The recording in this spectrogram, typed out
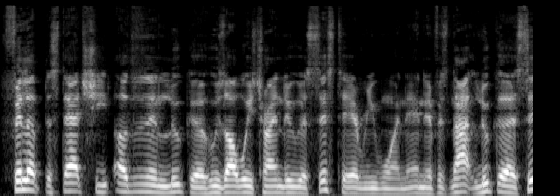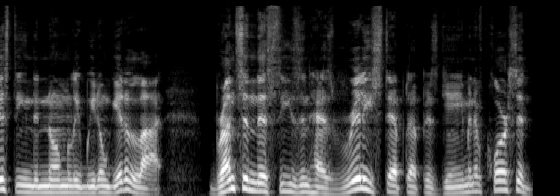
fill up the stat sheet other than Luka, who's always trying to assist to everyone. And if it's not Luka assisting, then normally we don't get a lot. Brunson this season has really stepped up his game, and of course, it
